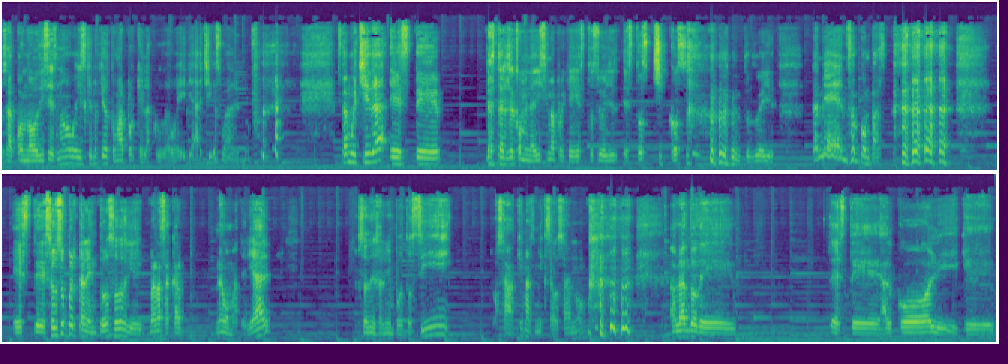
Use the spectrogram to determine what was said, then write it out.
o sea, cuando dices, no, güey, es que no quiero tomar porque la cruda, güey, ya, chicas, madre, ¿no? Está muy chida, este, está recomendadísima porque estos güeyes, estos chicos, estos güeyes, también son compas. este, son súper talentosos y van a sacar nuevo material. Son de San Potosí o sea, ¿qué más mixa? O sea, ¿no? Hablando de este alcohol y que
